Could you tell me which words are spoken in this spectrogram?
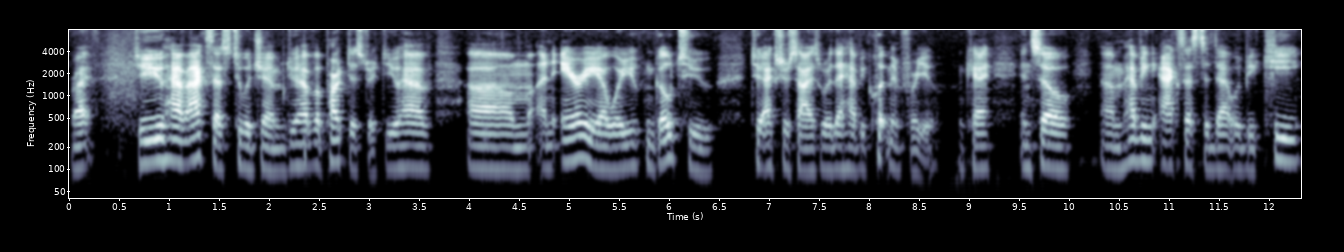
Right? Do you have access to a gym? Do you have a park district? Do you have um, an area where you can go to to exercise where they have equipment for you? Okay? And so um, having access to that would be key.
